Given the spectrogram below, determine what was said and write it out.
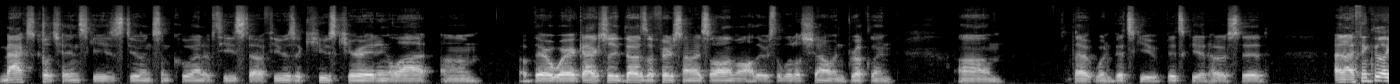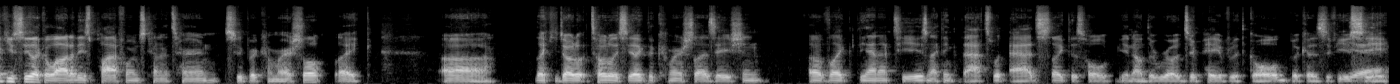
Max Kolchinsky is doing some cool NFT stuff. He was accused curating a lot um, of their work. Actually, that was the first time I saw them all. There was a little show in Brooklyn um, that when Bitski Bitski had hosted, and I think that like you see like a lot of these platforms kind of turn super commercial, like uh, like you don't totally see like the commercialization of like the NFTs, and I think that's what adds like this whole you know the roads are paved with gold because if you yeah. see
